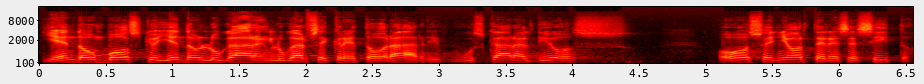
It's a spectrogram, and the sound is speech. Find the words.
yendo a un bosque, yendo a un lugar, en un lugar secreto, orar y buscar al Dios. Oh Señor, te necesito.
